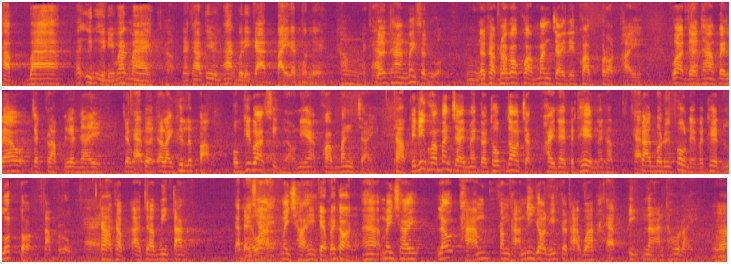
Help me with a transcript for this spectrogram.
ผับบาร์และอื่นๆอีกมากมายครับ นะครับที่เป็นภาคบริการไปกันหมดเลยครับนะครับ เดินทางไม่สะดวกอืมนะครับ แล้วก็ความมั่นใจในความปลอดภัย ว่าเดินทางไปแล้วจะกลับยังไงจะครับ เกิดอะไรขึ้นหรือเปล่า ผมคิดว่าสิ่งเหล่านี้ความมั่นใจ ครับ ทีนี้ความมั่นใจมันกระทบนอกจากภายในประเทศนะครับ ครับการบริโภคในประเทศลดต่อต่ำลงใช่ครับนะครับอาจจะมีตังค์ แต่ไม่ว่าใช้ ไม่ใช้เก็บไว้ก่อน ฮะไม่ใช้แล้วถามคำถามที่ยอดฮิตก็ถามว่าครับ อีกนานเท่าไหร่ อืม อ่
